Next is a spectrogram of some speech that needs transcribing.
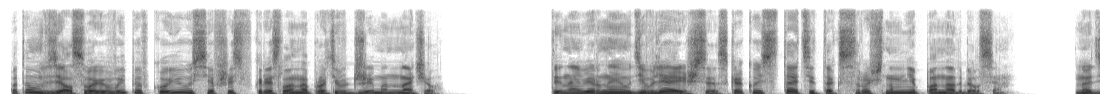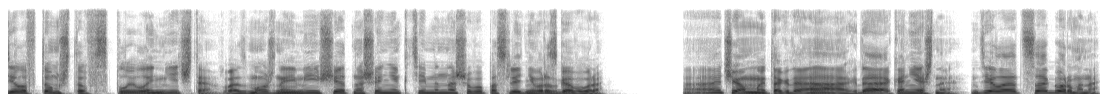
Потом взял свою выпивку и, усевшись в кресло напротив Джима, начал. «Ты, наверное, удивляешься, с какой стати так срочно мне понадобился. Но дело в том, что всплыло нечто, возможно, имеющее отношение к теме нашего последнего разговора. «А о чем мы тогда? Ах, да, конечно, дело отца Гормана».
